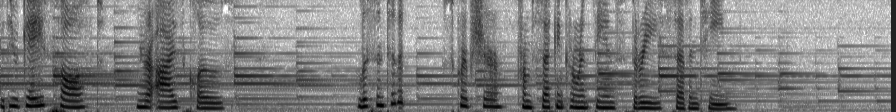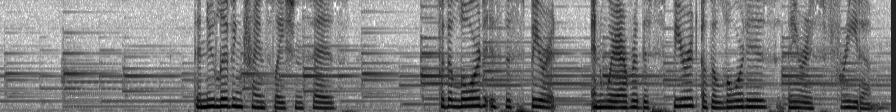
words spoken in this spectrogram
With your gaze soft, your eyes closed, listen to the Scripture from 2 Corinthians 3:17. The New Living Translation says, "For the Lord is the Spirit, and wherever the Spirit of the Lord is, there is freedom."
